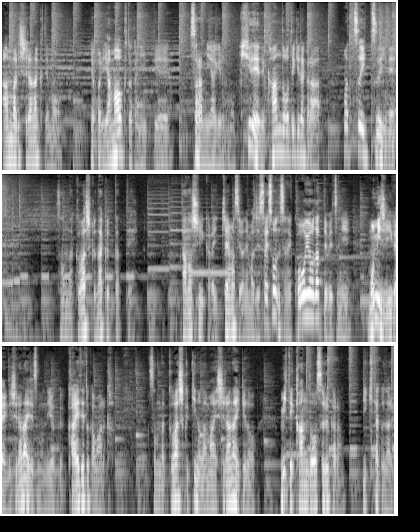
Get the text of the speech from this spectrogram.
あんまり知らなくてもやっぱり山奥とかに行って空見上げるともう綺麗で感動的だから、まあ、ついついねそんな詳しくなくったって楽しいから行っちゃいますよね。まあ実際そうですよね。紅葉だって別にもみじ以外に知らないですもんね。よく。楓とかもあるか。そんな詳しく木の名前知らないけど見て感動するから行きたくなる。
